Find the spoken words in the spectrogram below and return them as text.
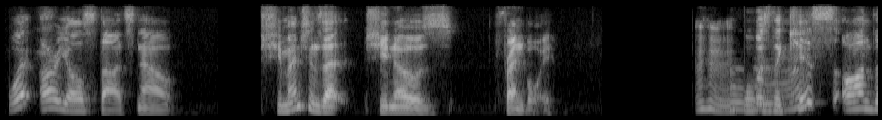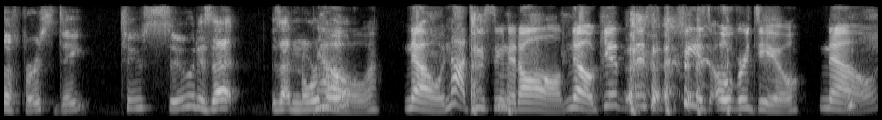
What are y'all's thoughts now? She mentions that she knows friend boy. Mm-hmm. Was the Mhm. kiss on the first date too soon? Is that is that normal? No, no, not too soon at all. No, get this. She is overdue. No.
